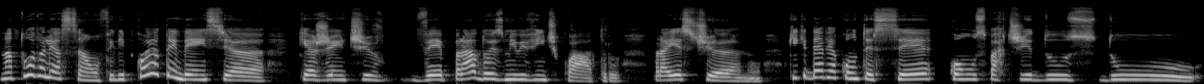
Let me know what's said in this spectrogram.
Na tua avaliação, Felipe, qual é a tendência que a gente vê para 2024, para este ano? O que, que, deve acontecer com os partidos do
